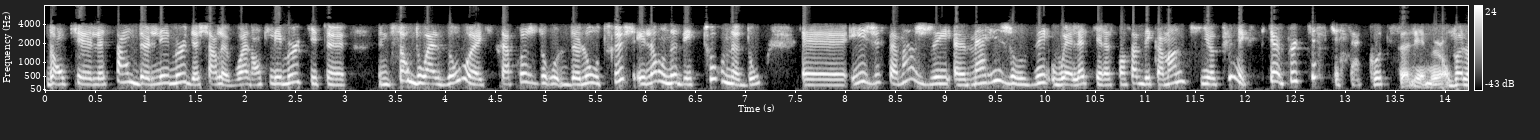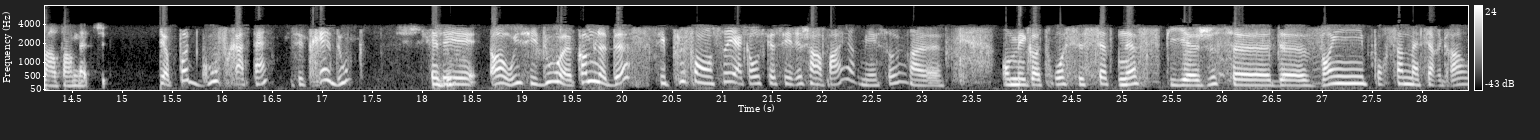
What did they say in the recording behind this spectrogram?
Donc, euh, le centre de l'émeu de Charlevoix. Donc, l'émeu qui est un- une sorte d'oiseau qui se rapproche de, de l'autruche. Et là, on a des tournes d'eau. Euh, et justement, j'ai Marie-Josée Ouellette, qui est responsable des commandes, qui a pu m'expliquer un peu qu'est-ce que ça coûte, ça, l'émeu. On va l'entendre là-dessus. Il n'y a pas de goût frappant. C'est très doux. Ah oui, c'est doux euh, comme le bœuf. C'est plus foncé à cause que c'est riche en fer, bien sûr. Euh, oméga 3, 6, 7, 9, puis euh, juste euh, de 20% de matière grasse.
